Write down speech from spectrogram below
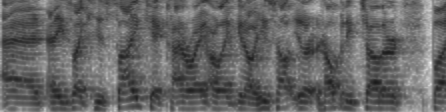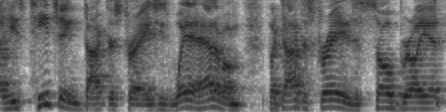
and, and he's like his sidekick, kind of right, or like you know he's help, you know, helping each other, but he's teaching Doctor Strange. He's way ahead of him, but Doctor Strange is so brilliant.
